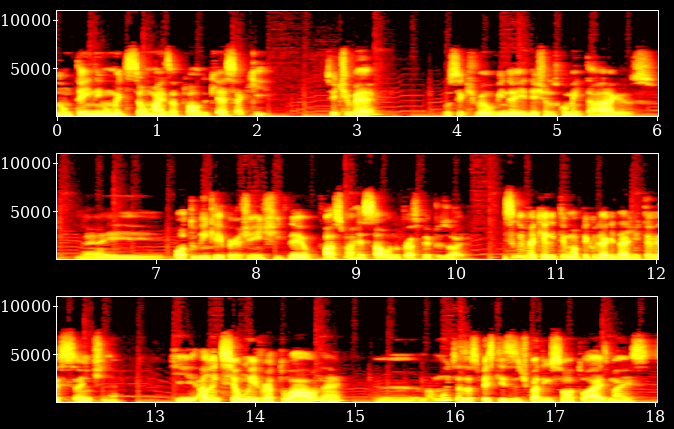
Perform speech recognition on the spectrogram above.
não tem nenhuma edição mais atual do que essa aqui. Se tiver, você que estiver ouvindo aí, deixa nos comentários, né? E bota o link aí pra gente, que daí eu faço uma ressalva no próximo episódio. Esse livro aqui ele tem uma peculiaridade interessante, né? Que além de ser um livro atual, né? Uh, muitas das pesquisas de quadrinhos são atuais, mas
